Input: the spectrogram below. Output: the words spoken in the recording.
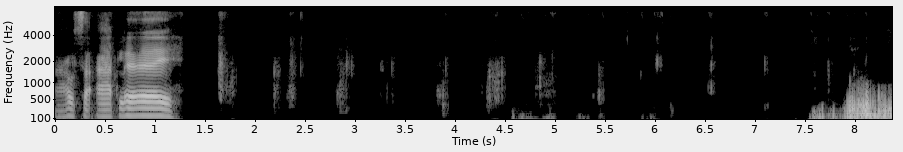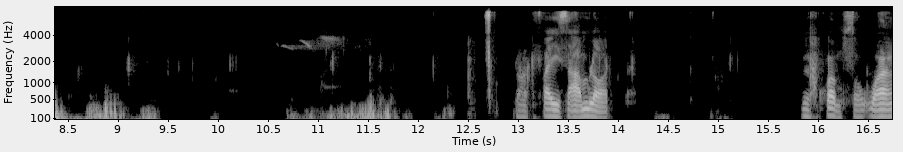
เอาสะอาดเลย หลอดไฟสามหลอดเพื่อความสว่าง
